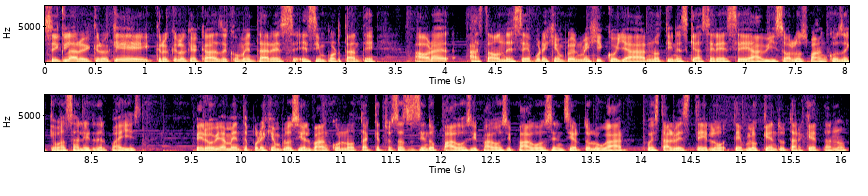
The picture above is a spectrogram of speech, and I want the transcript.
Sí, claro, y creo que, creo que lo que acabas de comentar es, es importante. Ahora, hasta donde sé, por ejemplo, en México ya no tienes que hacer ese aviso a los bancos de que vas a salir del país. Pero obviamente, por ejemplo, si el banco nota que tú estás haciendo pagos y pagos y pagos en cierto lugar, pues tal vez te, lo, te bloqueen tu tarjeta, ¿no?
